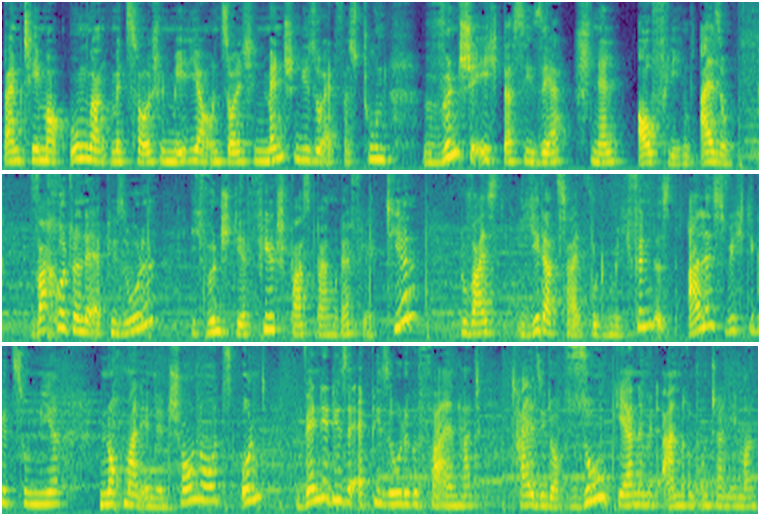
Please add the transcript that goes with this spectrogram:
beim Thema Umgang mit Social Media und solchen Menschen, die so etwas tun, wünsche ich, dass sie sehr schnell auffliegen. Also, wachrüttelnde Episode. Ich wünsche dir viel Spaß beim Reflektieren. Du weißt jederzeit, wo du mich findest. Alles Wichtige zu mir nochmal in den Show Notes. Und wenn dir diese Episode gefallen hat, teile sie doch so gerne mit anderen Unternehmern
